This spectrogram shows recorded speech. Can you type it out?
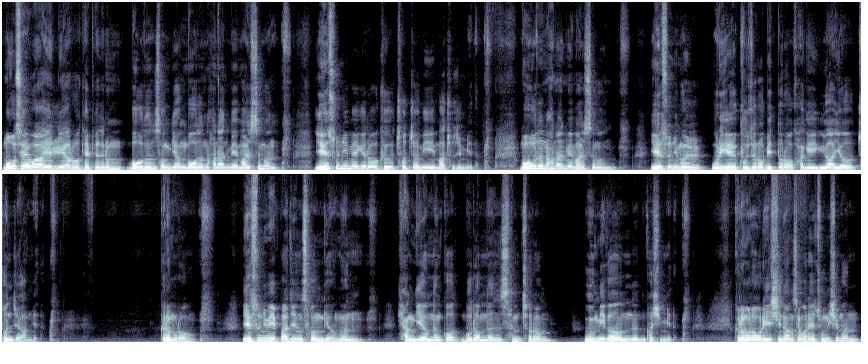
모세와 엘리야로 대표되는 모든 성경 모든 하나님의 말씀은 예수님에게로 그 초점이 맞춰집니다. 모든 하나님의 말씀은 예수님을 우리의 구주로 믿도록 하기 위하여 존재합니다. 그러므로 예수님이 빠진 성경은 향기 없는 꽃, 물 없는 샘처럼 의미가 없는 것입니다. 그러므로 우리 신앙생활의 중심은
